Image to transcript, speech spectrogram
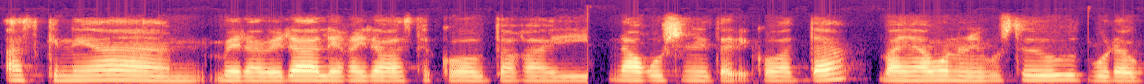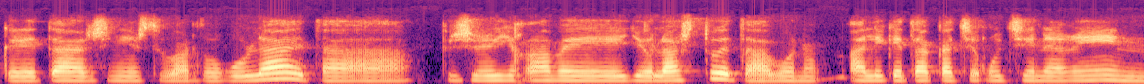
azkenean, bera-bera, legaira bazteko autagai nagusenetariko bat da, baina, bueno, nik uste dut, gura aukeretan sinestu behar dugula, eta prisori gabe jolastu, eta, bueno, aliketa katxe gutxien egin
